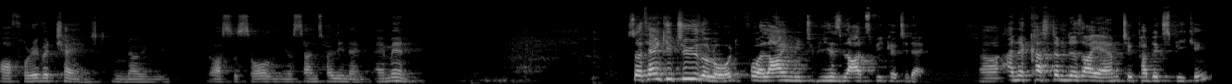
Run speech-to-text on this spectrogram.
are forever changed in knowing you. We ask this all in your Son's holy name. Amen. So thank you to the Lord for allowing me to be his loudspeaker today. Uh, unaccustomed as I am to public speaking,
